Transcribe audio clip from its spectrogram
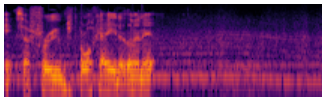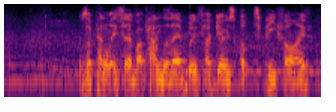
It's a Froobs blockade at the minute. There's a penalty served by Panda there. Blue flag goes up to P5.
